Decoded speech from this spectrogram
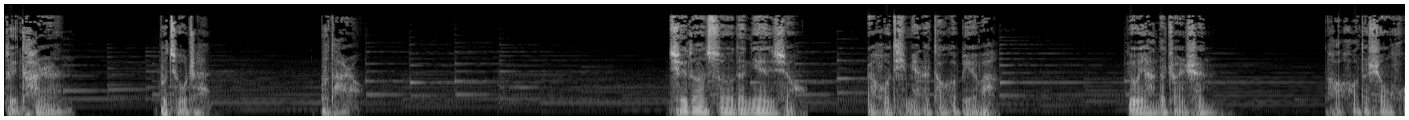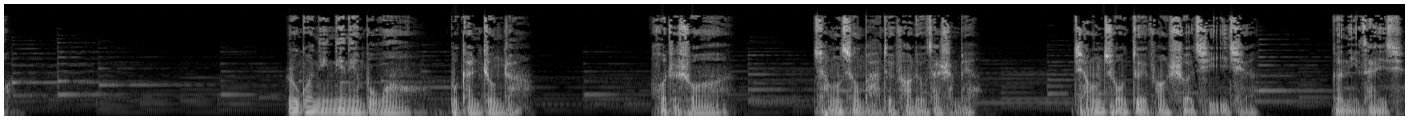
对他人不纠缠，不打扰，切断所有的念想，然后体面的道个别吧，优雅的转身，好好的生活。如果你念念不忘，不堪挣扎，或者说强行把对方留在身边，强求对方舍弃一切，跟你在一起，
